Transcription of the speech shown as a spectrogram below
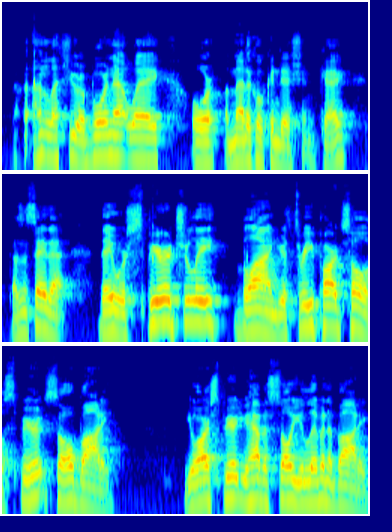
unless you are born that way or a medical condition, okay? Doesn't say that. They were spiritually blind. You're three parts whole spirit, soul, body. You are spirit, you have a soul, you live in a body.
